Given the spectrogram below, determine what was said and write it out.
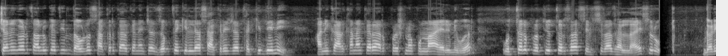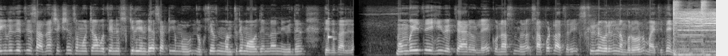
चंदगड तालुक्यातील दौलत साखर कारखान्याच्या जप्त केलेल्या साखरेच्या थकीत देणी आणि कारखाना करार प्रश्न पुन्हा ऐरणीवर उत्तर प्रत्युत्तरचा सिलसिला झालेला आहे सुरू. गडिंग्लज येथील साधना शिक्षण समूहाच्या वतीने स्किल इंडियासाठी मु- नुकतेच मंत्री महोदयांना निवेदन देण्यात आले मुंबईतही व्यक्ती हरवली. आहे कुणास सापडला तरी स्क्रीनवरील नंबरवर माहिती देणे.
